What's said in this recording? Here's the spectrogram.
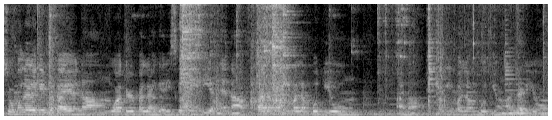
So, maglalagay pa tayo ng water pala guys kasi hindi yan enough para maging malambot yung ano, maging malambot yung ano, yung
